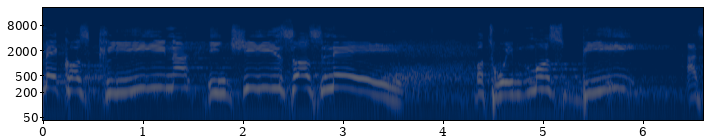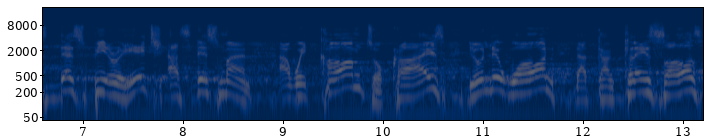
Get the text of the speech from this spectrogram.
make us clean in Jesus' name. But we must be as desperate as this man. And we come to Christ, the only one that can cleanse us.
